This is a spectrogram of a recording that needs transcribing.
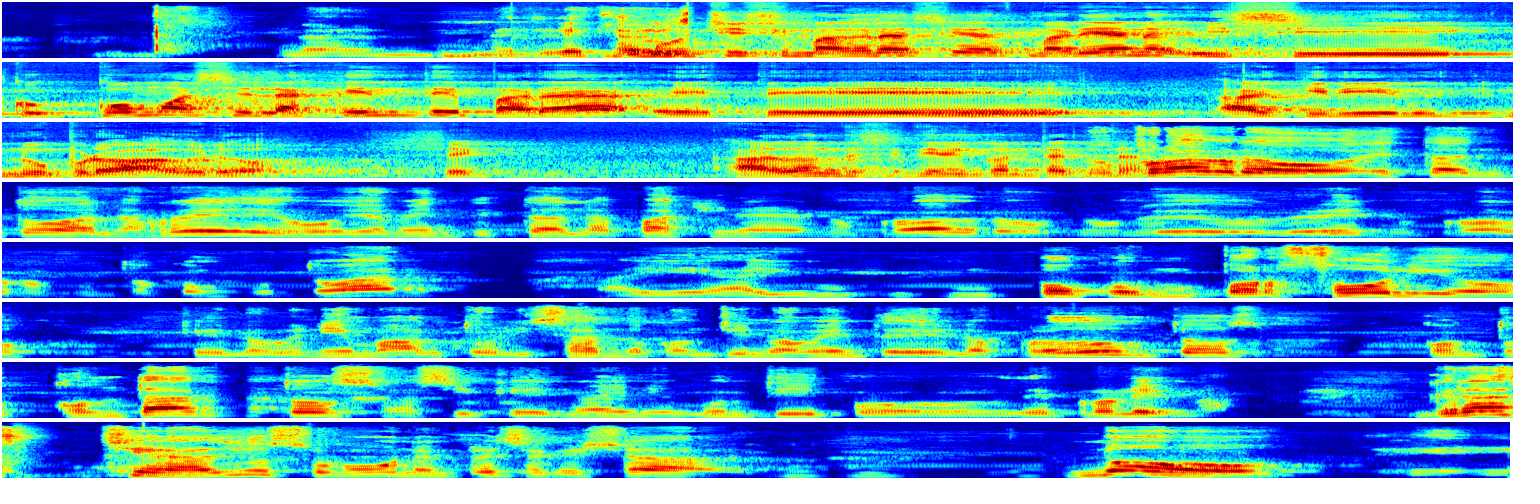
Muchísimas gracias, Mariano. ¿Y si, cómo hace la gente para este, adquirir Nuproagro? ¿A dónde se tienen contactar? Nuproagro está en todas las redes, obviamente está en la página de Nuproagro, www.nuproagro.com.ar. Ahí hay un, poco un portfolio que lo venimos actualizando continuamente de los productos, con contactos, así que no hay ningún tipo de problema. Gracias a Dios somos una empresa que ya no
